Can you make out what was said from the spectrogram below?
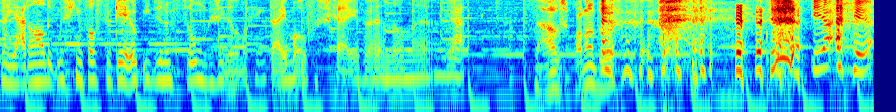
Nou ja, dan had ik misschien vast een keer ook iets in een film gezien. En dan ging ik daar helemaal over schrijven. En dan, eh, ja. Nou, spannend hoor. ja, ja.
